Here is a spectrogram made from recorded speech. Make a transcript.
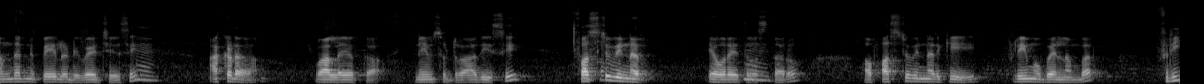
అందరిని పేర్లు డివైడ్ చేసి అక్కడ వాళ్ళ యొక్క నేమ్స్ డ్రా తీసి ఫస్ట్ విన్నర్ ఎవరైతే వస్తారో ఆ ఫస్ట్ విన్నర్కి free mobile number free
